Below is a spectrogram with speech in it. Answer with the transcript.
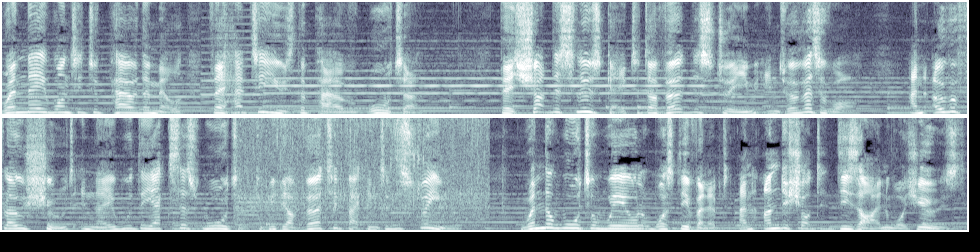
When they wanted to power the mill, they had to use the power of water. They shut the sluice gate to divert the stream into a reservoir. An overflow chute enabled the excess water to be diverted back into the stream. When the water wheel was developed, an undershot design was used.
